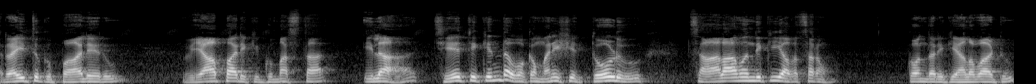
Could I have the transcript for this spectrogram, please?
రైతుకు పాలేరు వ్యాపారికి గుమస్తా ఇలా చేతి కింద ఒక మనిషి తోడు చాలామందికి అవసరం. కొందరికి అలవాటు.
